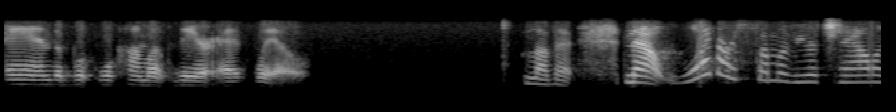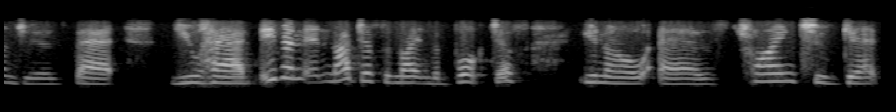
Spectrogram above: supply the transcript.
and the book will come up there as well. Love it. Now, what are some of your challenges that you had, even not just in writing the book, just you know, as trying to get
